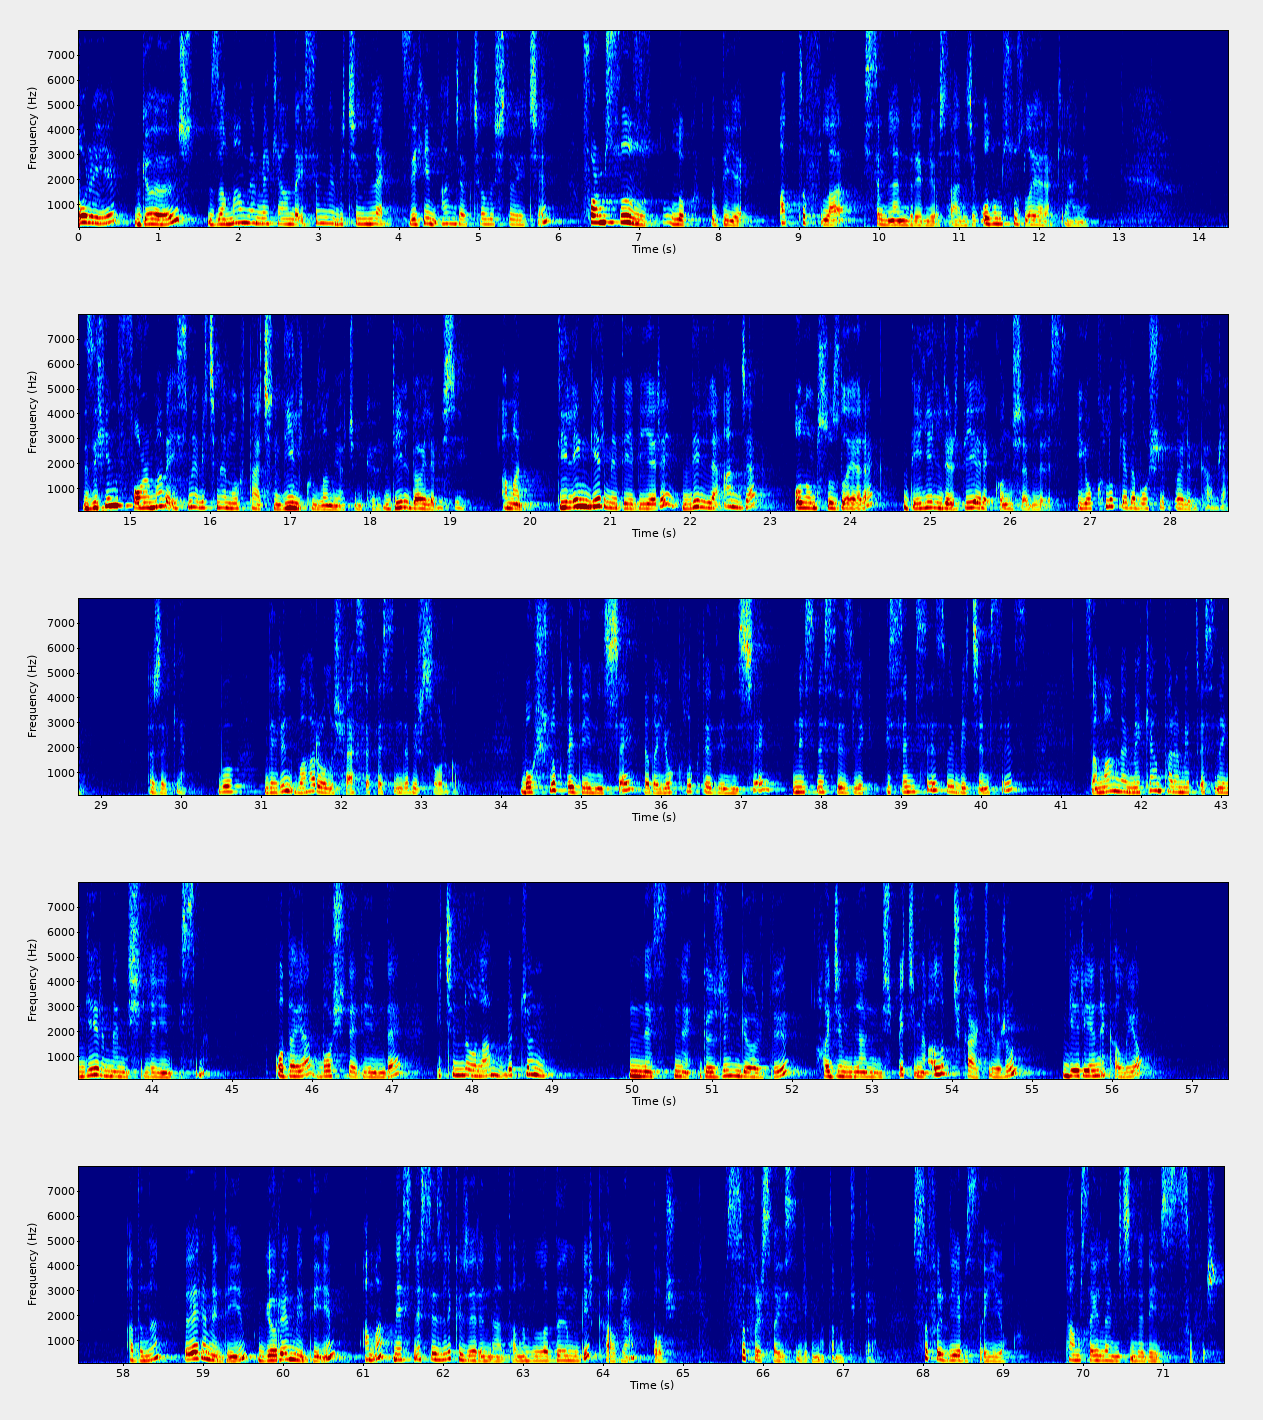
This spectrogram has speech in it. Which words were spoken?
Orayı göz, zaman ve mekanda isim ve biçimle zihin ancak çalıştığı için formsuzluk diye atıfla isimlendirebiliyor sadece. Olumsuzlayarak yani. Zihin forma ve isme biçime muhtaç. Dil kullanıyor çünkü. Dil böyle bir şey. Ama dilin girmediği bir yeri dille ancak olumsuzlayarak değildir diyerek konuşabiliriz. Yokluk ya da boşluk böyle bir kavram. Özetle. Bu derin varoluş felsefesinde bir sorgu. Boşluk dediğiniz şey ya da yokluk dediğiniz şey nesnesizlik, isimsiz ve biçimsiz, zaman ve mekan parametresine girmemişliğin ismi. Odaya boş dediğimde içinde olan bütün nesne, gözün gördüğü hacimlenmiş biçimi alıp çıkartıyorum. Geriye ne kalıyor? Adını veremediğim, göremediğim ama nesnesizlik üzerinden tanımladığım bir kavram boş. Sıfır sayısı gibi matematikte. Sıfır diye bir sayı yok. Tam sayıların içinde değil sıfır.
